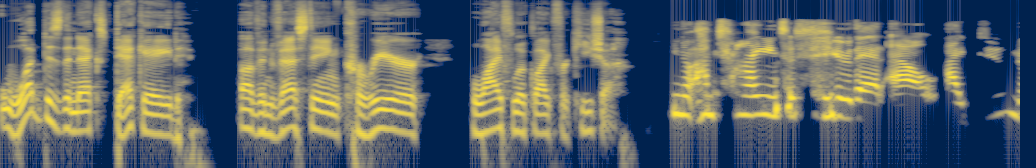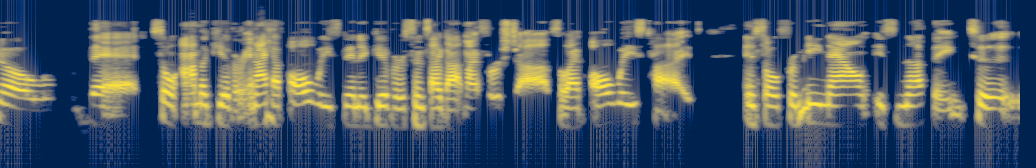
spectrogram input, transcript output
What does the next decade of investing, career, life look like for Keisha? You know, I'm trying to figure that out. I do know that so I'm a giver and I have always been a giver since I got my first job. So I've always tithed. And so for me now it's nothing to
